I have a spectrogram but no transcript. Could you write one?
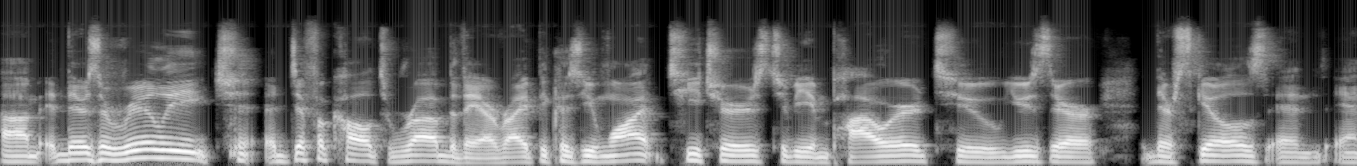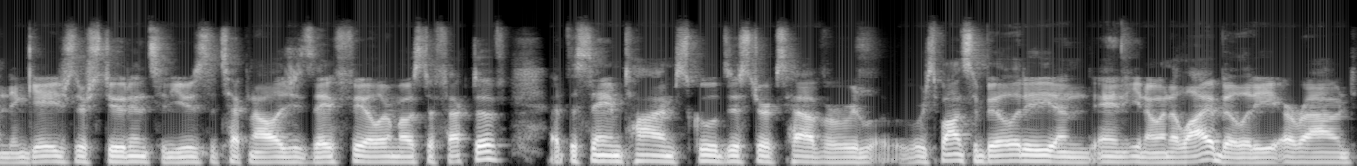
um, there's a really ch- a difficult rub there, right? Because you want teachers to be empowered to use their their skills and and engage their students and use the technologies they feel are most effective. At the same time, school districts have a re- responsibility and and you know and a liability around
